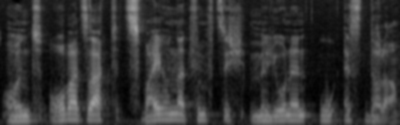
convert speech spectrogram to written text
Und Robert sagt 250 Millionen US-Dollar.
